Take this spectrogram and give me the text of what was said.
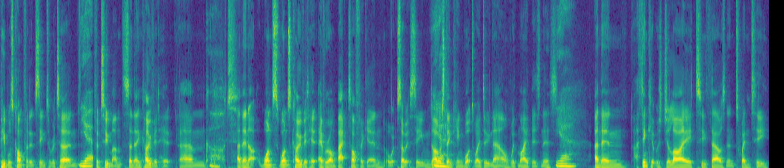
people's confidence seemed to return Yeah. for two months, and then COVID hit. Um, God. and then uh, once once COVID hit, everyone backed off again, or so it seemed. I was thinking, what do I do now with my business? Yeah. And then I think it was July 2020,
